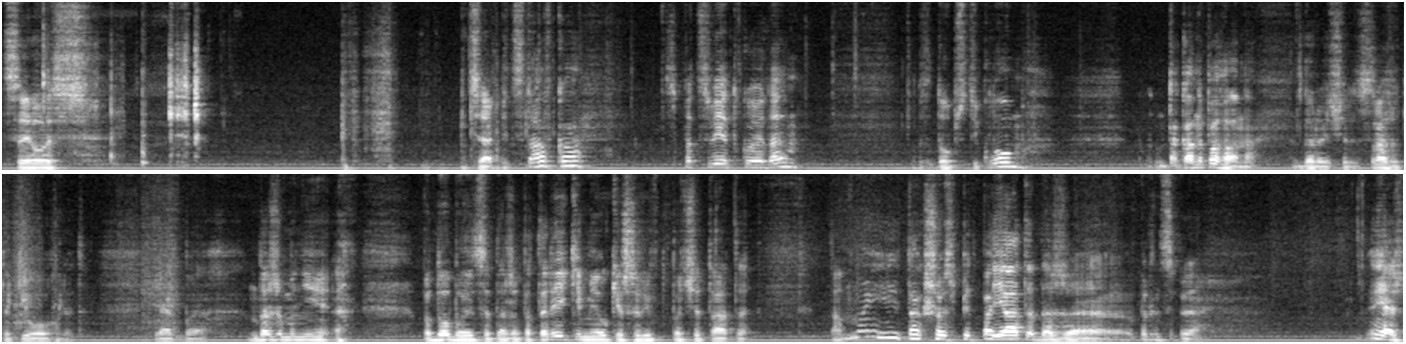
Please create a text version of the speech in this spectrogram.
Це ось ця підставка з підсвіткою, да? З доп стеклом. Ну, така непогана, до речі, зразу такий огляд. Якби. Даже мені подобається даже батарейки мелкий шрифт почитати. Там, ну і так щось підпаяти, даже, в принципі. ну, Я ж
